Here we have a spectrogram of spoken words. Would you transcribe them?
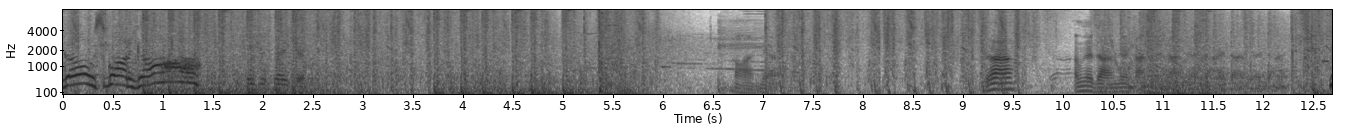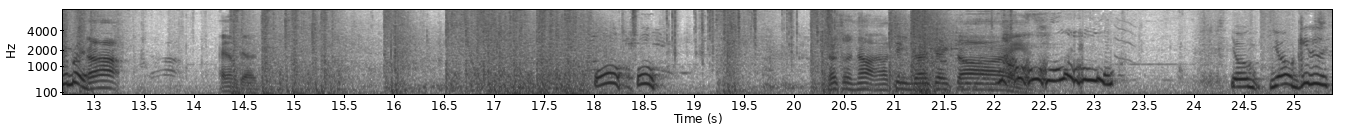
Go, squad, go! Who can take it? Oh, yeah. Ah, I'm gonna die, I'm gonna die, I'm gonna die, I'm gonna die, I'm gonna die, I'm gonna die. Here. Ah! And I'm dead. Oh, oh. That's not how Team Pancake dies! Yo, yo, get his,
